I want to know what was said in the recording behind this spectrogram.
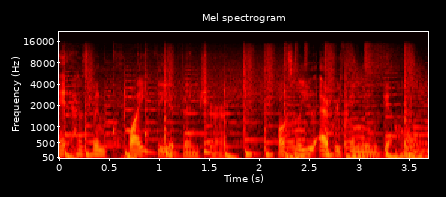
It has been quite the adventure. I'll tell you everything when we get home.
